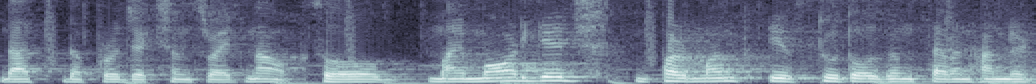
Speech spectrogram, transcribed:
That's the projections right now. So my mortgage per month is two thousand seven hundred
